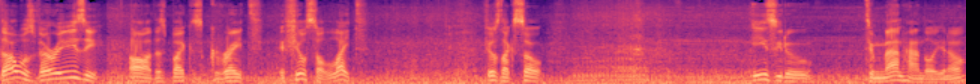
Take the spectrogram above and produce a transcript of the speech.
That was very easy. Oh, this bike is great. It feels so light. Feels like so easy to to manhandle, you know?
